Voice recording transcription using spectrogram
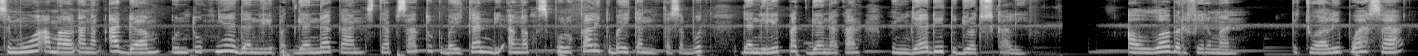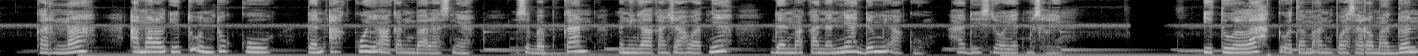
semua amalan anak Adam untuknya dan dilipat gandakan. Setiap satu kebaikan dianggap 10 kali kebaikan tersebut dan dilipat gandakan menjadi 700 kali. Allah berfirman, kecuali puasa, karena amalan itu untukku dan aku yang akan membalasnya. Disebabkan meninggalkan syahwatnya dan makanannya demi aku. Hadis riwayat Muslim. Itulah keutamaan puasa Ramadan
